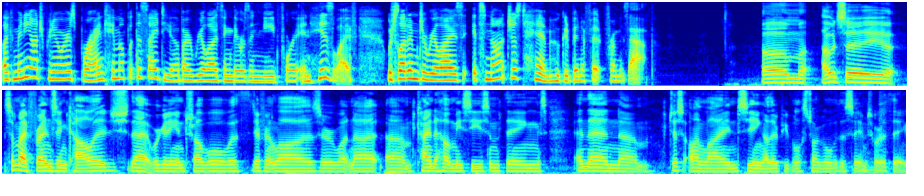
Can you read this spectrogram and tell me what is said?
like many entrepreneurs, Brian came up with this idea by realizing there was a need for it in his life, which led him to realize it's not just him who could benefit from his app. Um, I would say some of my friends in college that were getting in trouble with different laws or whatnot um, kind of helped me see some things, and then um, just online seeing other people struggle with the same sort of thing.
